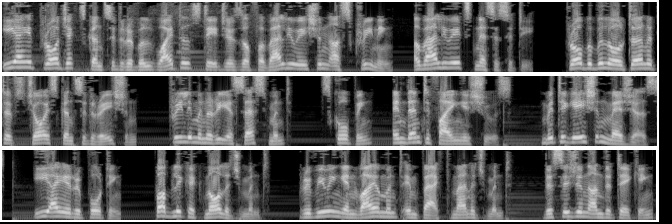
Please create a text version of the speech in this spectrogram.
EIA projects considerable vital stages of evaluation are screening, evaluates necessity, probable alternatives choice consideration, preliminary assessment, scoping, identifying issues, mitigation measures, EIA reporting, public acknowledgement, reviewing environment impact management, decision undertaking,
